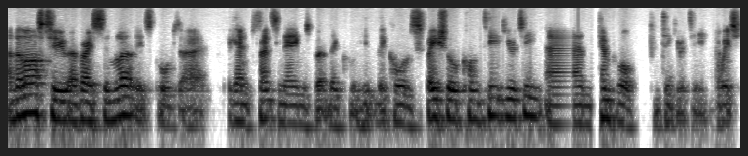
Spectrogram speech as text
And the last two are very similar. It's called, uh, again, fancy names, but they, they call them spatial contiguity and temporal contiguity, which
